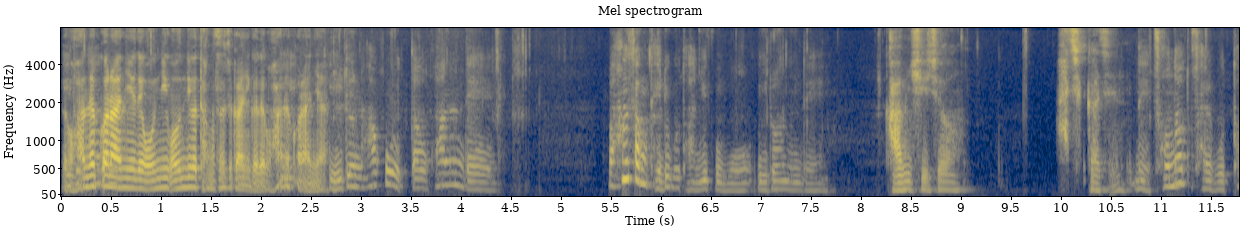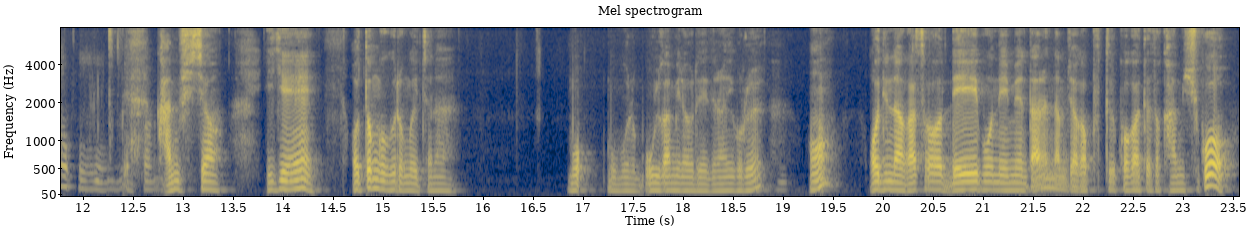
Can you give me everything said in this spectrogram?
내가 화낼 건 아니야 내 언니, 언니가 당사자가 아니까 내가 화낼 건 아니야 일은 하고 있다고 하는데 뭐 항상 데리고 다니고 뭐 이러는데 감시죠 아직까진 네 전화도 잘 못하고 약간 감시죠. 이게 어떤 거 그런 거 있잖아. 뭐, 뭐, 뭐, 올감이라고 그래야 되나, 이거를? 어? 어디 나가서 내보내면 다른 남자가 붙을 것 같아서 감시고,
